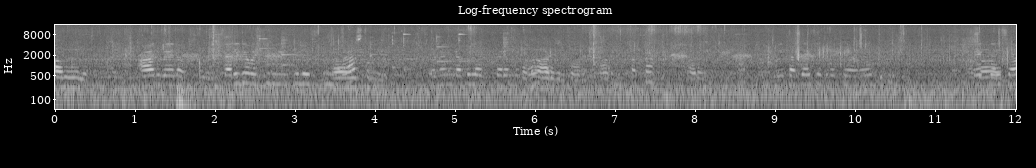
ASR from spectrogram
ఆరు వేలు ఆరు వేలు వస్తుంది. సరిగా వచ్చి మీ ఇంటిలో వస్తుంది. ఏమైనా డబ్బులు వస్తారా మీకు? ఆడగలుగుతారు పక్క? మీ చెప్పారు రేపు తెలుసా?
